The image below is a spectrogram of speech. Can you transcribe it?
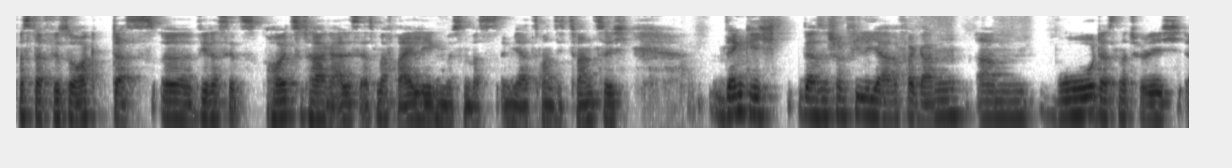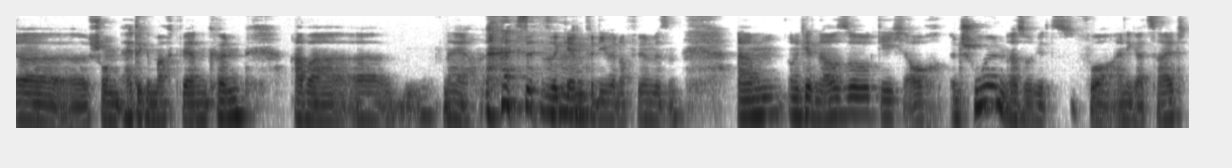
was dafür sorgt, dass äh, wir das jetzt heutzutage alles erstmal freilegen müssen, was im Jahr 2020 denke ich, da sind schon viele Jahre vergangen, ähm, wo das natürlich äh, schon hätte gemacht werden können. Aber äh, naja, es sind so Mhm. Kämpfe, die wir noch führen müssen. Ähm, und genauso gehe ich auch in Schulen, also jetzt vor einiger Zeit,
